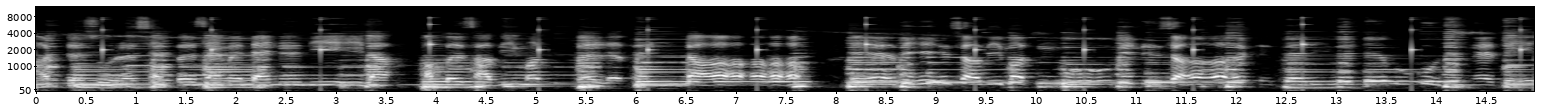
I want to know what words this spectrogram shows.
හට සුර සැප සැම තැන දීලා අප සවිමත් කළ පැන්ටා එවේ සවිමත් වූ මිනිසාට බැරිවෙන මුකුත් නැතේ.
